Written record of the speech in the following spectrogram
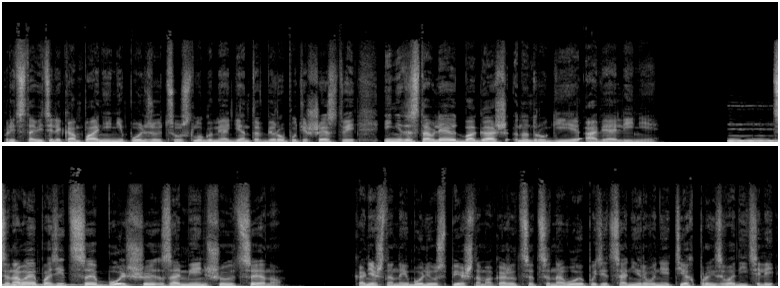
Представители компании не пользуются услугами агентов бюро путешествий и не доставляют багаж на другие авиалинии. Ценовая позиция больше за меньшую цену. Конечно, наиболее успешным окажется ценовое позиционирование тех производителей,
